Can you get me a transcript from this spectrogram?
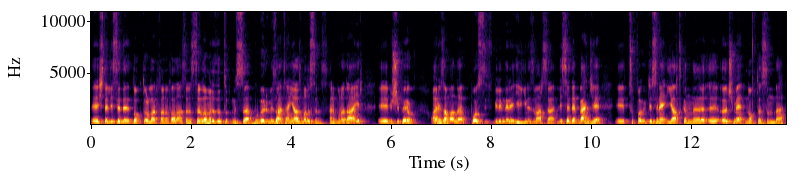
e, işte lisede doktorlar falan falansanız sıralamanız da tutmuşsa bu bölümü zaten yazmalısınız. Hani buna dair e, bir şüphe yok. Aynı zamanda pozitif bilimlere ilginiz varsa lisede bence e, tıp fakültesine yatkınlığı ölçme noktasında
